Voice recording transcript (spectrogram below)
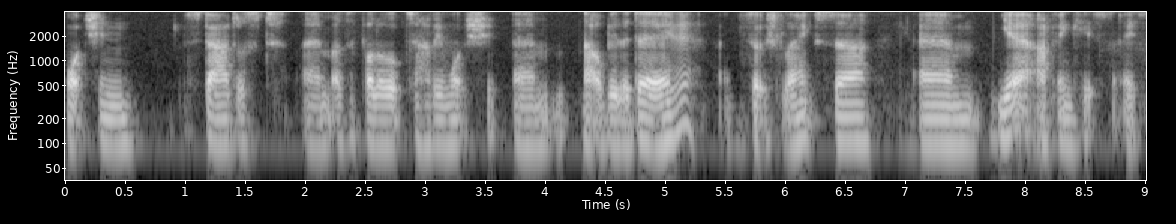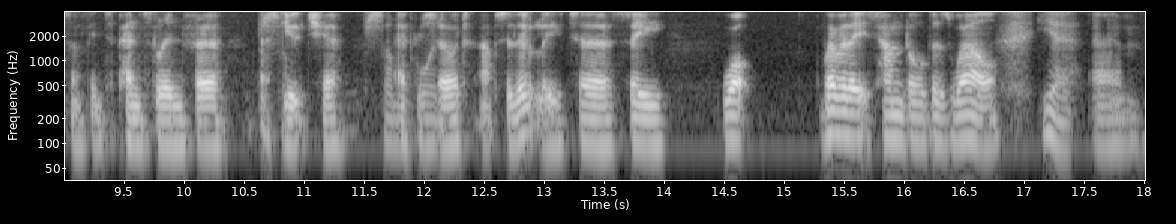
watching Stardust um, as a follow up to having watched um, That'll Be the Day Yeah, and such like. So, um, yeah, I think it's it's something to pencil in for a future some point. episode. Absolutely, to see what whether it's handled as well. Yeah, Um,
